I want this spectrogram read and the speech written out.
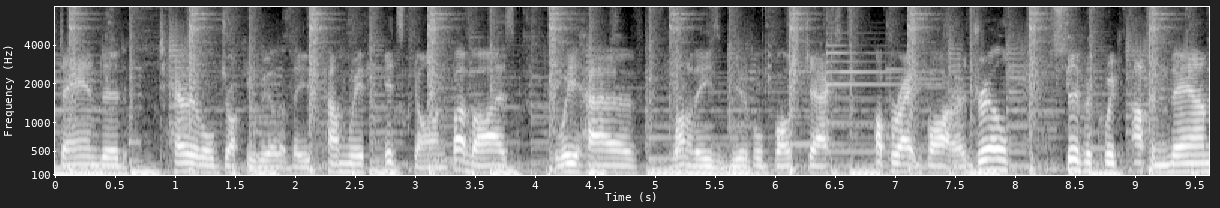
standard terrible jockey wheel that these come with. It's gone, bye-byes. We have one of these beautiful BOS jacks, operate via a drill, super quick up and down.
